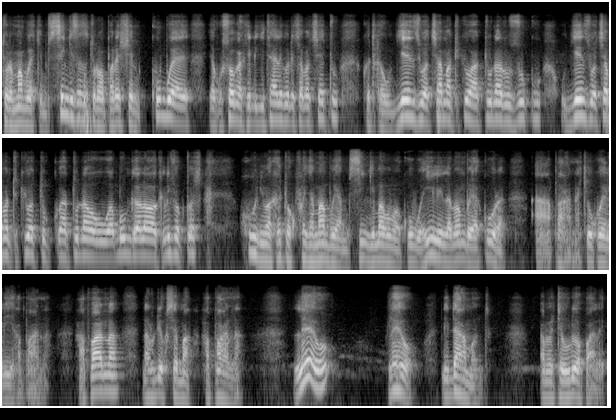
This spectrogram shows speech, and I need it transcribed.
Tuna mambo ya kimsingi sasa, tuna operation kubwa ya, kusonga kidigitali kwenye chama chetu, katika ujenzi wa chama tukiwa hatuna ruzuku, ujenzi wa chama tukiwa hatuna wabunge wala wawakilishi wa kutosha. Huu ni wakati wa kufanya mambo ya msingi, mambo makubwa. Hili la mambo ya kura, hapana, kiukweli hapana, hapana. Narudia kusema hapana. Leo leo ni Diamond ameteuliwa pale,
